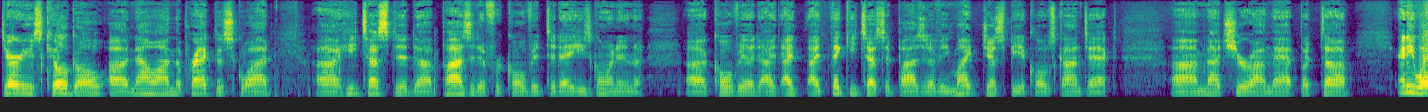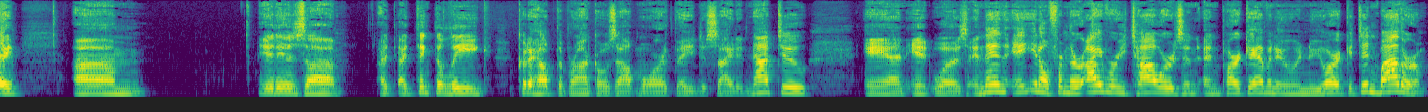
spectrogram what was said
Darius Kilgo, uh, now on the practice squad, uh, he tested uh, positive for COVID today. He's going in the uh, COVID. I, I, I, think he tested positive. He might just be a close contact. Uh, I'm not sure on that. But uh, anyway, um, it is. I, I think the league could have helped the Broncos out more. They decided not to and it was and then eh, you know from their ivory towers and, and park avenue in new york it didn't bother them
